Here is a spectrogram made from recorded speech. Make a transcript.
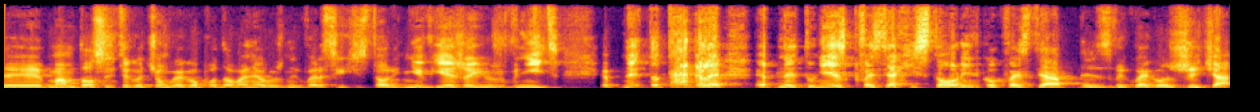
E, mam dosyć tego ciągłego podawania różnych wersji historii. Nie wierzę już w nic. To tak, ale tu nie jest kwestia historii, tylko kwestia zwykłego życia,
